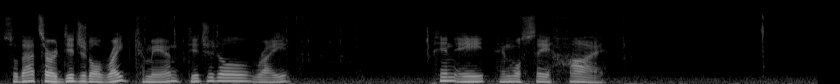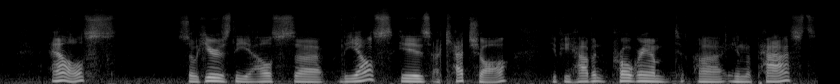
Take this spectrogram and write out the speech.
So that's our digital write command, digital write, pin 8, and we'll say high. Else, so here's the else. Uh, the else is a catch-all. If you haven't programmed uh, in the past,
